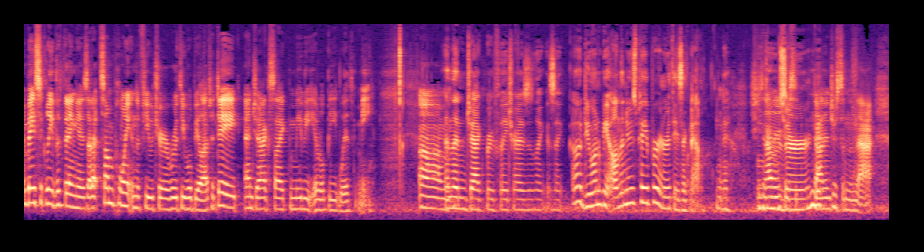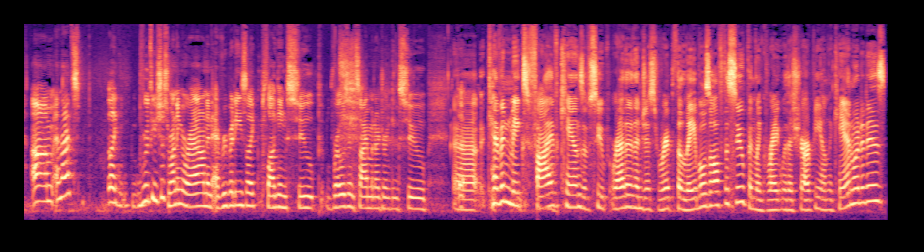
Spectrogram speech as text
and basically the thing is that at some point in the future Ruthie will be allowed to date and Jack's like maybe it'll be with me. Um, And then Jack briefly tries to like, is like, oh, do you want to be on the newspaper? And Ruthie's like, no. no. She's not interested, not interested in that. Um, and that's like Ruthie's just running around and everybody's like plugging soup. Rose and Simon are drinking soup. Uh, Kevin makes five cans of soup rather than just rip the labels off the soup and like write with a sharpie on the can what it is.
